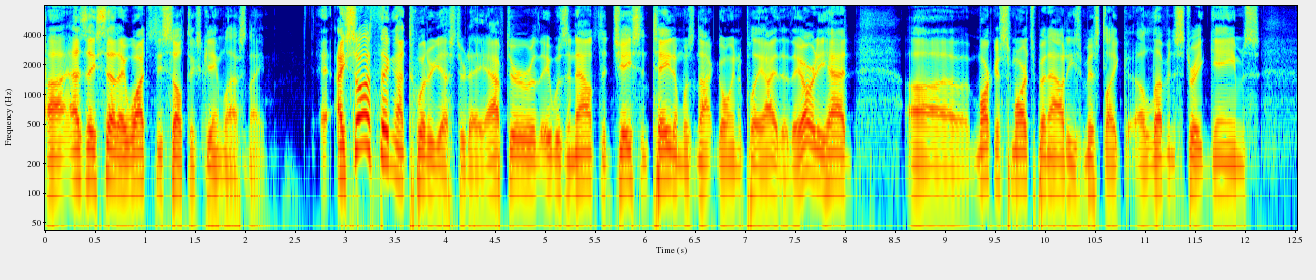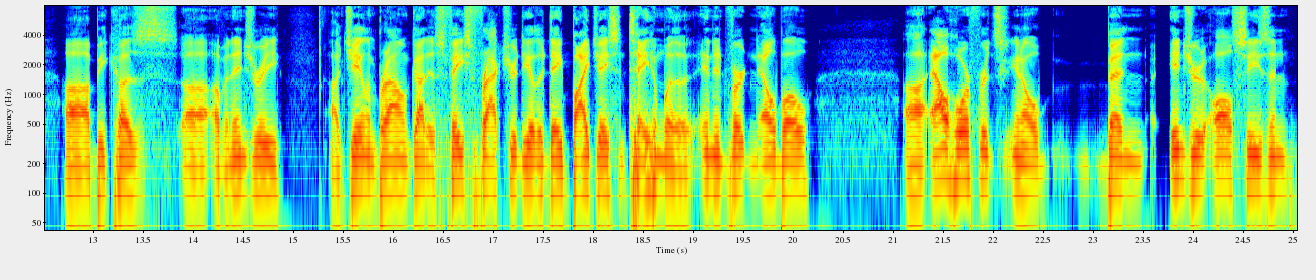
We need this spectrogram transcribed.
Uh, as I said, I watched the Celtics game last night. I saw a thing on Twitter yesterday after it was announced that Jayson Tatum was not going to play either. They already had uh, Marcus Smart's been out. He's missed like 11 straight games uh, because uh, of an injury. Uh, Jaylen Brown got his face fractured the other day by Jayson Tatum with an inadvertent elbow. Uh, Al Horford's, you know, been injured all season.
